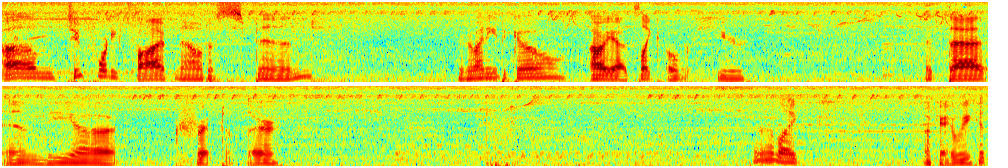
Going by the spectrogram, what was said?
Um, 245 now to spend. Where do I need to go? Oh yeah, it's like over here. Hit that and the, uh, crypt up there. They're like... Okay, we hit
